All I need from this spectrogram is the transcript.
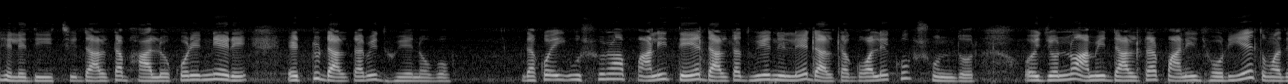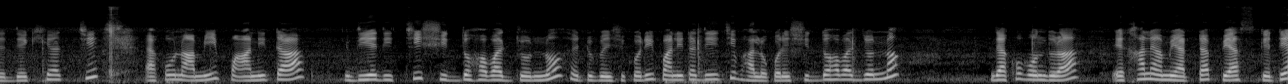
ঢেলে দিয়েছি। ডালটা ভালো করে নেড়ে একটু ডালটা আমি ধুয়ে নেব। দেখো এই উষ্ণ পানিতে ডালটা ধুয়ে নিলে ডালটা গলে খুব সুন্দর। ওই জন্য আমি ডালটার পানি ঝরিয়ে তোমাদের দেখিয়াচ্ছি। এখন আমি পানিটা দিয়ে দিচ্ছি সিদ্ধ হওয়ার জন্য। একটু বেশি করেই পানিটা দিয়েছি, ভালো করে সিদ্ধ হওয়ার জন্য। দেখো বন্ধুরা এখানে আমি একটা পেঁয়াজ কেটে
